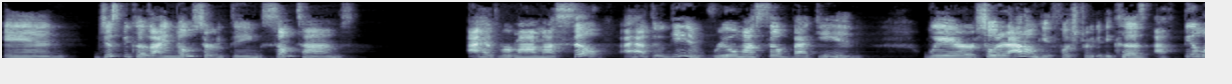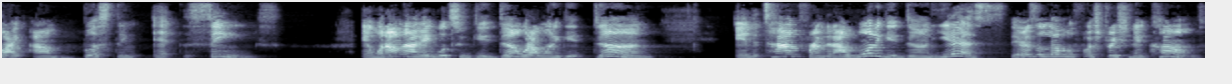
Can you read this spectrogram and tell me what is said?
And just because I know certain things, sometimes I have to remind myself. I have to again reel myself back in where so that I don't get frustrated because I feel like I'm busting at the seams. And when I'm not able to get done what I want to get done in the time frame that I want to get done, yes, there's a level of frustration that comes.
